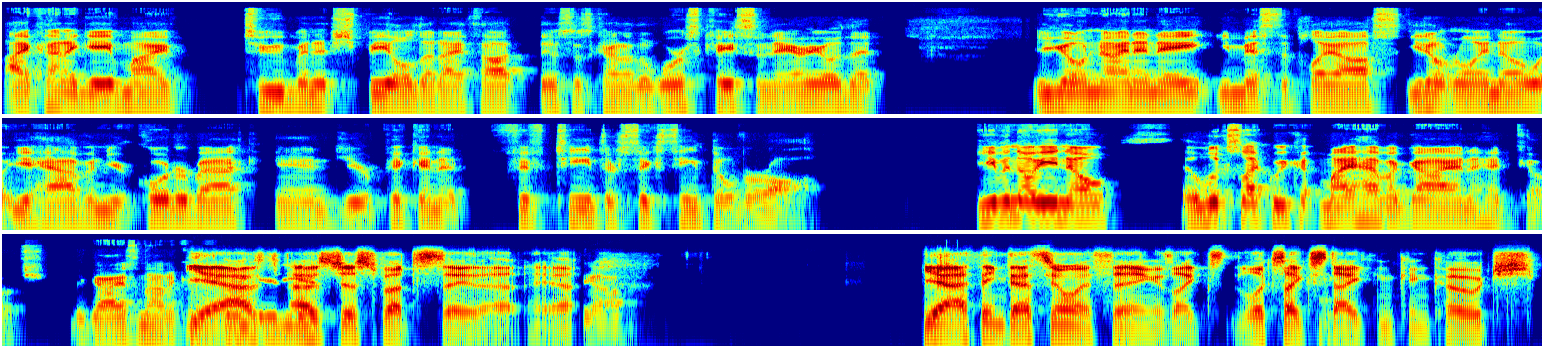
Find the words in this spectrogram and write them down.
I kind of gave my two minute spiel that I thought this was kind of the worst case scenario that you go nine and eight, you miss the playoffs, you don't really know what you have in your quarterback, and you're picking at 15th or 16th overall. Even though you know it looks like we might have a guy and a head coach. The guy's not a yeah. I was, I was, just about to say that. Yeah. Yeah. Yeah, I think that's the only thing is like it looks like Steichen can coach,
